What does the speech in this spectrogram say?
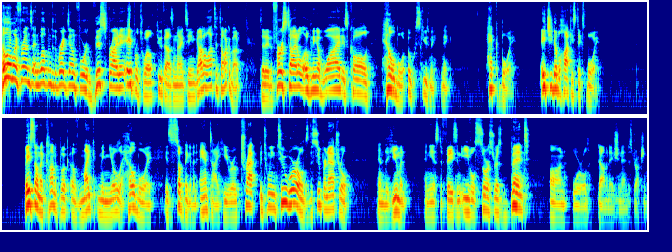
Hello, my friends, and welcome to the breakdown for this Friday, April 12th, 2019. Got a lot to talk about today. The first title, opening up wide, is called Hellboy. Oh, excuse me, Nick. Heck Boy. H E double hockey sticks boy. Based on the comic book of Mike Mignola, Hellboy is something of an anti hero trapped between two worlds, the supernatural and the human, and he has to face an evil sorceress bent on world domination and destruction.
